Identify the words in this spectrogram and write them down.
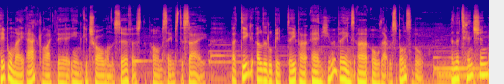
People may act like they're in control on the surface, the poem seems to say, but dig a little bit deeper, and human beings aren't all that responsible. And the tension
